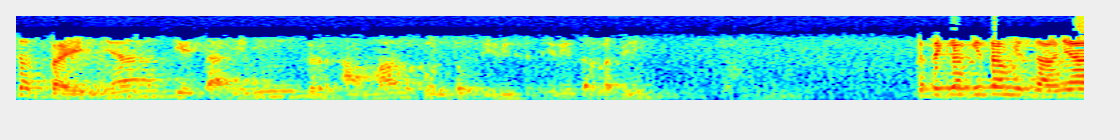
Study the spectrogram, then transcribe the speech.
sebaiknya kita ini beramal untuk diri sendiri terlebih Ketika kita misalnya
